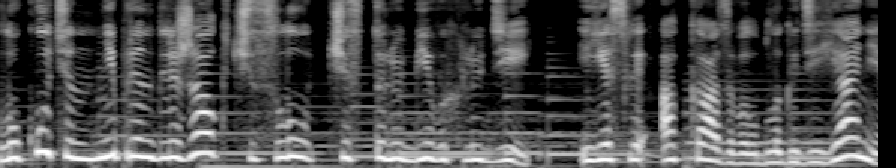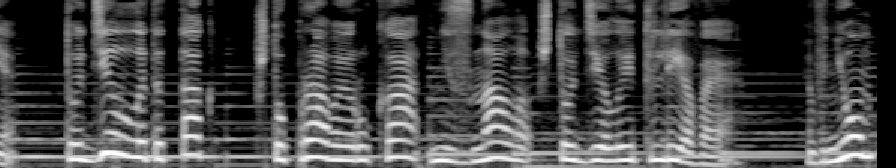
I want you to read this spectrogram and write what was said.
Лукутин не принадлежал к числу чистолюбивых людей, и если оказывал благодеяние, то делал это так, что правая рука не знала, что делает левая. В нем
